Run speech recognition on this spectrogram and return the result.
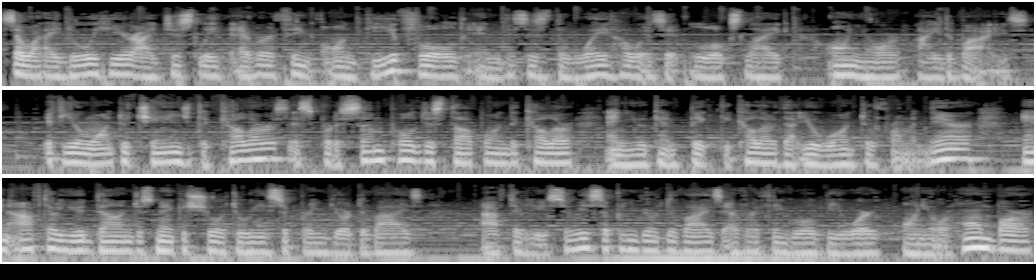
So what I do here, I just leave everything on default and this is the way how is it looks like on your iDevice. If you want to change the colors, it's pretty simple. Just tap on the color and you can pick the color that you want to from there. And after you're done, just make sure to respring your device. After you respring your device, everything will be work on your home bar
